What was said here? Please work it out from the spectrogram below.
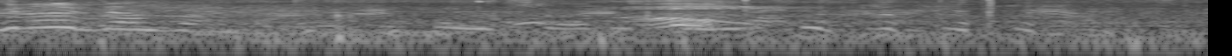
gonna jump on Oh.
